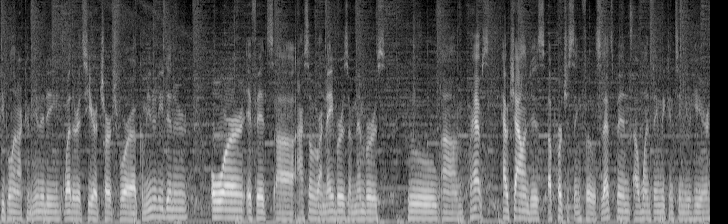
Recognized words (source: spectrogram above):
people in our community, whether it's here at church for a community dinner or if it's uh, our, some of our neighbors or members who um, perhaps have challenges of purchasing food. So that's been uh, one thing we continue here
